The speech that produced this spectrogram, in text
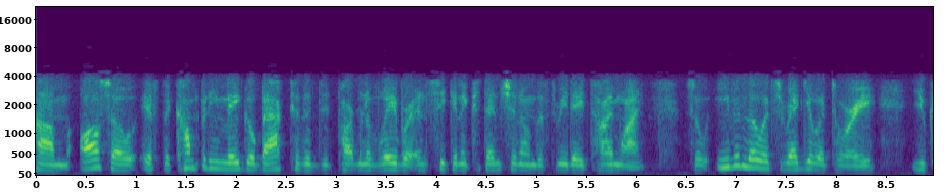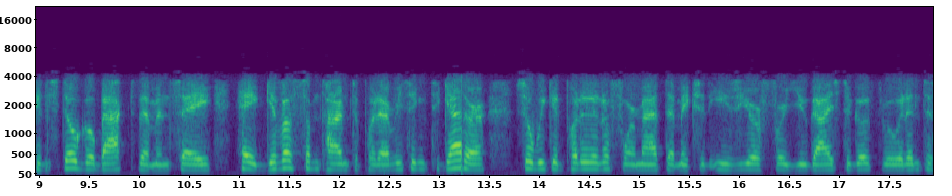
um, also, if the company may go back to the Department of Labor and seek an extension on the three day timeline. So even though it's regulatory, you can still go back to them and say, hey, give us some time to put everything together so we could put it in a format that makes it easier for you guys to go through it and to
